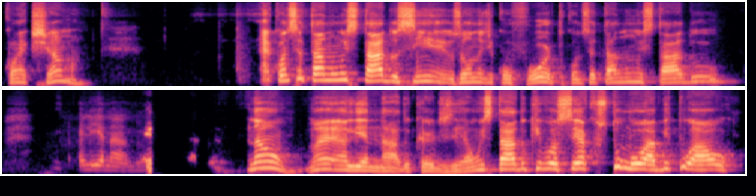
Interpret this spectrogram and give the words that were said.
como é que chama? É quando você está num estado assim, zona de conforto, quando você está num estado. Alienado. Não, não é alienado, quer dizer, é um estado que você acostumou, habitual.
